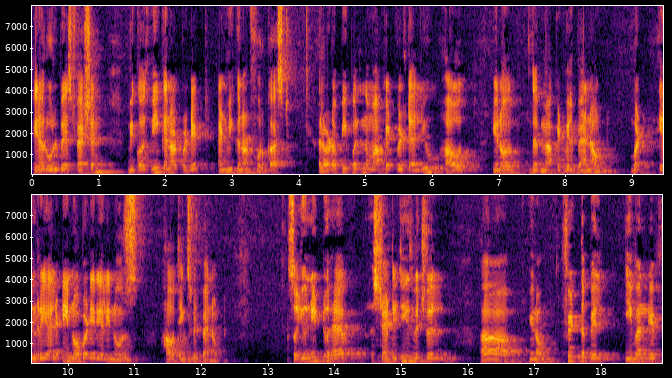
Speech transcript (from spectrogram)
in a rule based fashion because we cannot predict and we cannot forecast. A lot of people in the market will tell you how you know the market will pan out, but in reality, nobody really knows how things will pan out. So you need to have strategies which will uh, you know fit the bill even if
